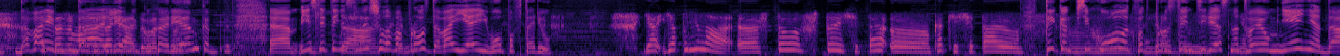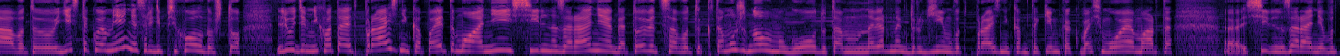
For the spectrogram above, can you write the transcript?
давай, да, Лена Кухаренко. Э, если ты не слышала вопрос, давай я его повторю. Я, я поняла, э, что, что я считаю, э, как я считаю... Ты как психолог, вот просто интересно нет. твое мнение, да, вот э, есть такое мнение среди психологов, что людям не хватает праздника, поэтому они сильно заранее готовятся вот к тому же Новому году, там, наверное, к другим вот праздникам, таким как 8 марта, сильно заранее. Вот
